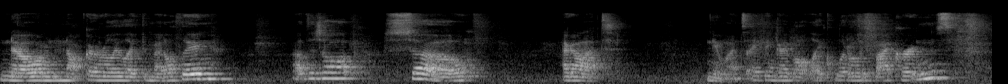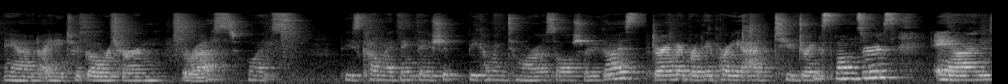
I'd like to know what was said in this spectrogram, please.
no, I'm not gonna really like the metal thing at the top. So I got new ones. I think I bought like literally five curtains and I need to go return the rest once these come. I think they should be coming tomorrow, so I'll show you guys. During my birthday party, I had two drink sponsors and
